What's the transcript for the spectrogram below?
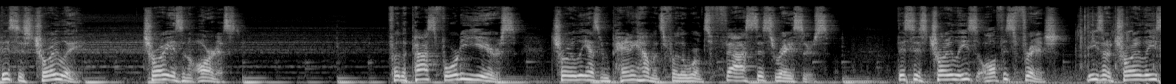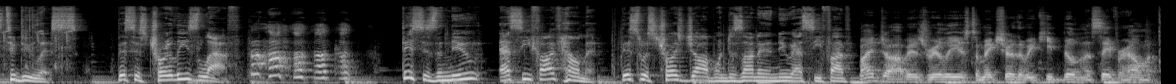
This is Troy Lee. Troy is an artist. For the past 40 years, Troy Lee has been painting helmets for the world's fastest racers. This is Troy Lee's office fridge. These are Troy Lee's to do lists. This is Troy Lee's laugh. this is the new SE5 helmet. This was Troy's job when designing the new SE5. My job is really is to make sure that we keep building a safer helmet.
